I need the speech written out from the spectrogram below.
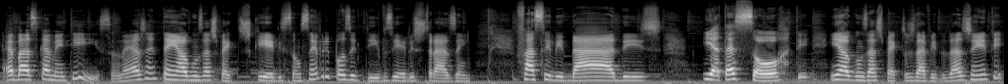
É basicamente isso, né? A gente tem alguns aspectos que eles são sempre positivos e eles trazem facilidades, e até sorte em alguns aspectos da vida da gente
